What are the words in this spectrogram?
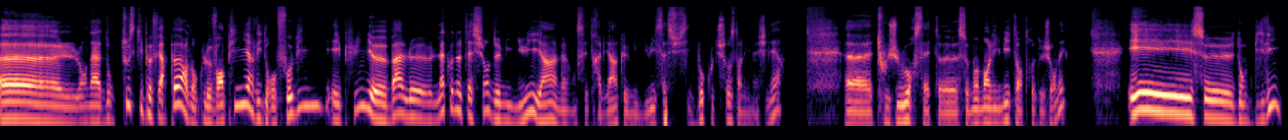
euh, on a donc tout ce qui peut faire peur, donc le vampire, l'hydrophobie, et puis euh, bah, la connotation de minuit. Hein, on sait très bien que minuit, ça suscite beaucoup de choses dans l'imaginaire. Euh, toujours ce moment limite entre deux journées. Et donc Billy,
